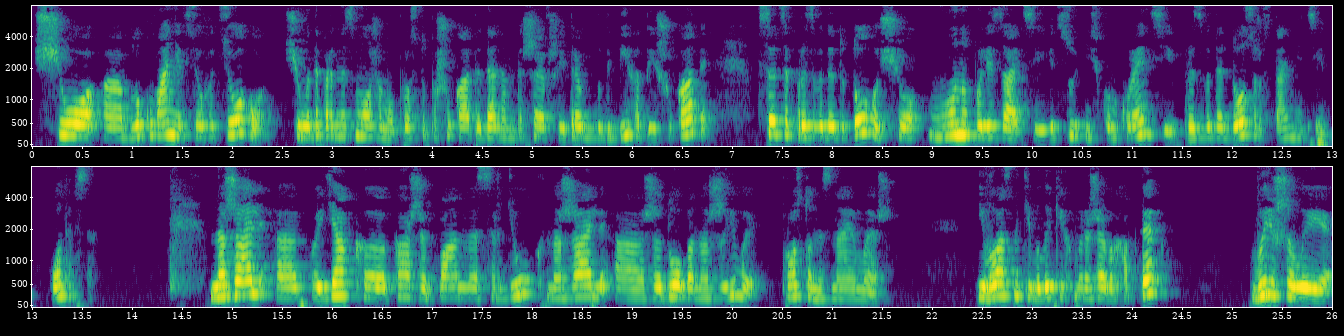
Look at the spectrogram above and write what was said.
що е, блокування всього цього, що ми тепер не зможемо просто пошукати, де нам дешевше, і треба буде бігати і шукати, все це призведе до того, що монополізація, відсутність конкуренції призведе до зростання цін. От і все. На жаль, е, як е, каже пан Сердюк, на жаль, е, жадоба наживи просто не знає меж. І власники великих мережевих аптек вирішили,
